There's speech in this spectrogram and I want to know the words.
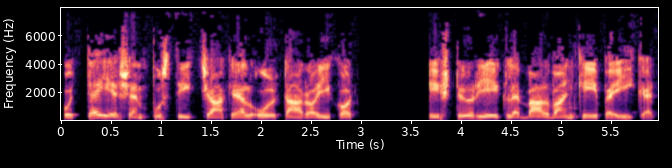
hogy teljesen pusztítsák el oltáraikat, és törjék le bálványképeiket.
